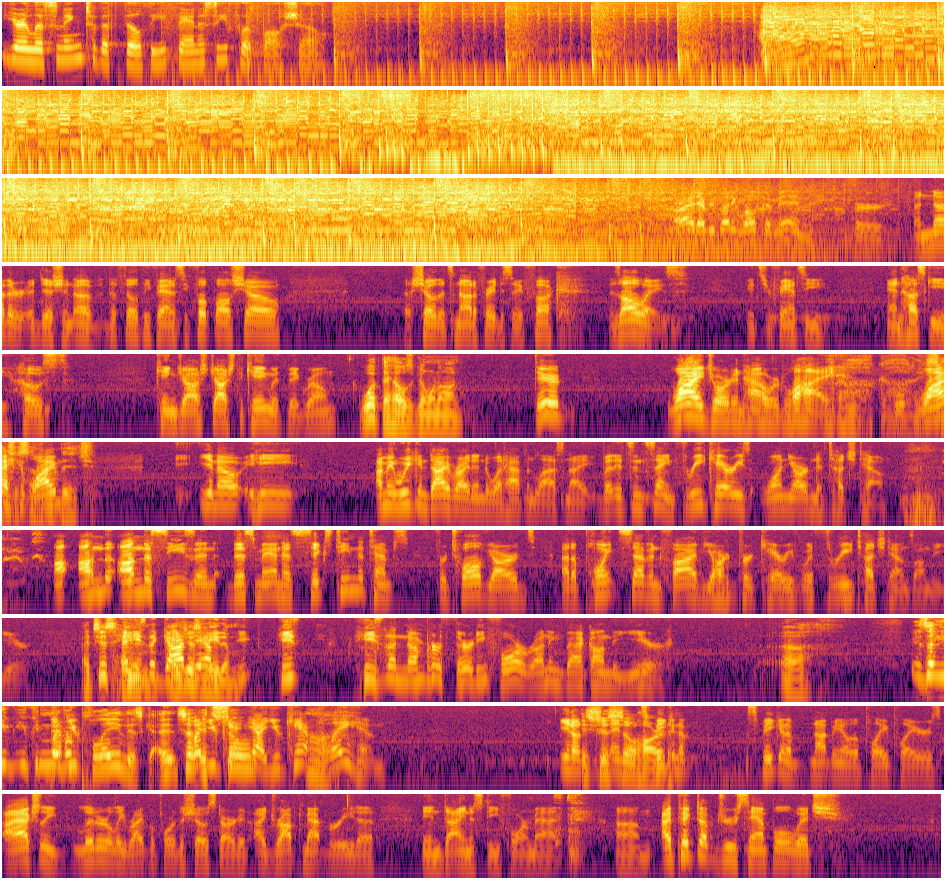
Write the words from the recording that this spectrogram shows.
You're listening to the Filthy Fantasy Football Show. All right, everybody, welcome in another edition of the Filthy Fantasy Football Show. A show that's not afraid to say fuck. As always, it's your fancy and husky host, King Josh, Josh the King with Big Rome. What the hell's going on? Dude, why Jordan Howard? Why? Oh God! he's Why- Such a son why- Of a bitch. you know, he. I mean, we can dive right into what happened last night, but it's insane. Three carries, one yard, and a touchdown. O- on the on the season, this man has 16 attempts for 12 yards at a .75 yard per carry with three touchdowns on the year. I just hate and he's him. the goddamn. I just hate him. he- he's he's the number 34 running back on the year. Ugh. It's like you, you can But never you- play this guy. It's so But it's you so can't. Yeah, you can't Ugh. play him. You know, It's just so hard. Speaking of, speaking of not being able to play players, I actually literally right before the show started, I dropped Matt Breida in Dynasty format. Um, I picked up Drew Sample, which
